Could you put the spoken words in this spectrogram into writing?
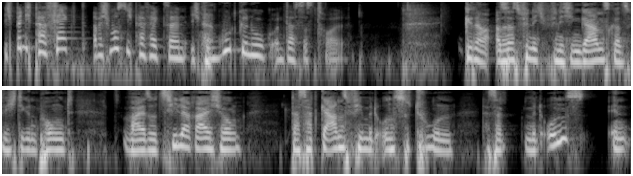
Ich bin nicht perfekt, aber ich muss nicht perfekt sein. Ich bin ja. gut genug und das ist toll. Genau, also das finde ich, finde ich einen ganz, ganz wichtigen Punkt, weil so Zielerreichung, das hat ganz viel mit uns zu tun. Das hat mit uns in,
